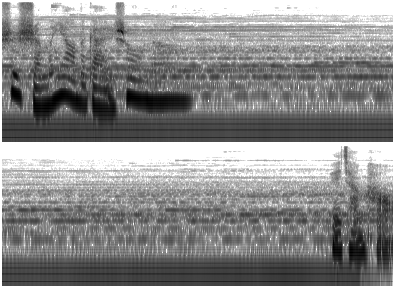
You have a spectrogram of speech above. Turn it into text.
是什么样的感受呢？非常好，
